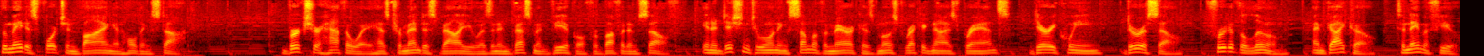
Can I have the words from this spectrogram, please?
who made his fortune buying and holding stock. Berkshire Hathaway has tremendous value as an investment vehicle for Buffett himself, in addition to owning some of America's most recognized brands, Dairy Queen, Duracell, Fruit of the Loom, and Geico, to name a few.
